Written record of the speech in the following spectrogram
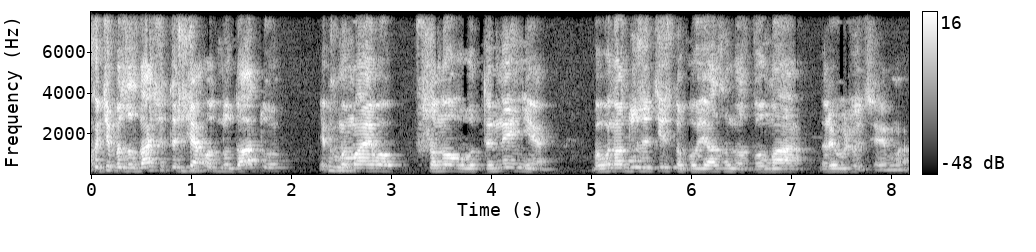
Хотів би зазначити ще одну дату, яку ми маємо вшановувати нині, бо вона дуже тісно пов'язана з двома революціями.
